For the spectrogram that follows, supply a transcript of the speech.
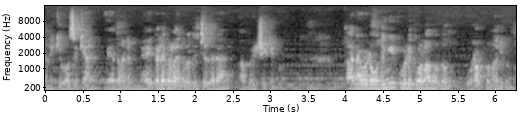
തനിക്ക് വസിക്കാൻ ഏതാനും മേഖലകൾ അനുവദിച്ചു തരാൻ അപേക്ഷിക്കുന്നു. താൻ അവിടെ ഒതുങ്ങിക്കൂടിക്കൊള്ളാമെന്നും ഉറപ്പു നൽകുന്നു.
